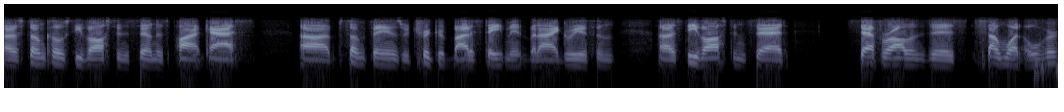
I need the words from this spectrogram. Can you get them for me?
Uh, Stone Cold Steve Austin said on his podcast, uh, some fans were triggered by the statement, but I agree with him. Uh, Steve Austin said Seth Rollins is somewhat over,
